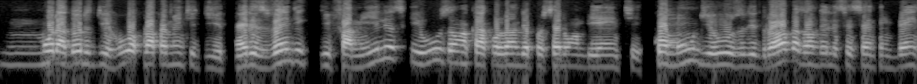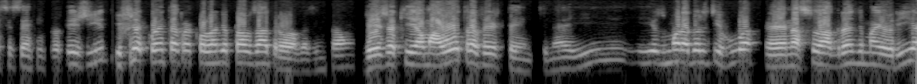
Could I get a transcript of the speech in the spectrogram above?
moradores de rua propriamente dito. Eles vêm de, de, famílias que usam a Cracolândia por ser um ambiente comum de uso de drogas, onde eles se sentem bem, se sentem protegidos, e frequentam a Cracolândia para usar drogas. Então, veja que é uma outra vertente. Né? E, e os moradores de rua, é, na sua grande maioria,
